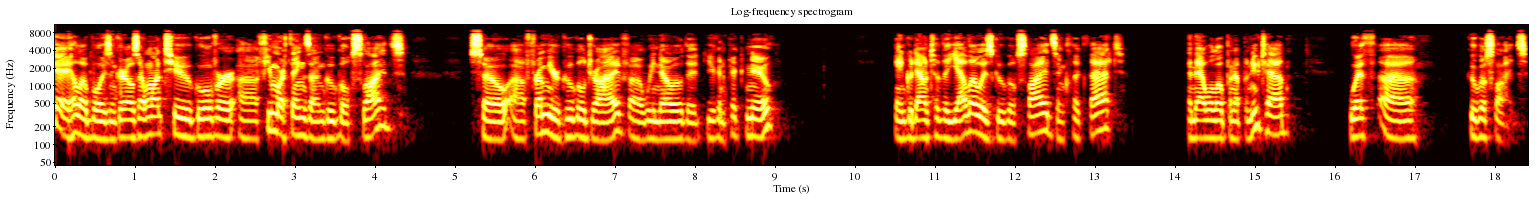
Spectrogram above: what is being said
Okay, hello boys and girls. I want to go over a few more things on Google Slides. So uh, from your Google Drive, uh, we know that you're going to pick New and go down to the yellow is Google Slides and click that. And that will open up a new tab with uh, Google Slides.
